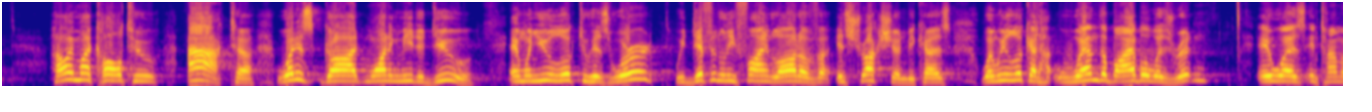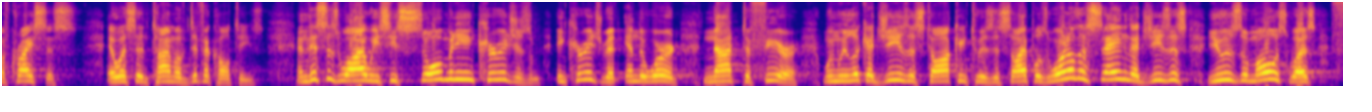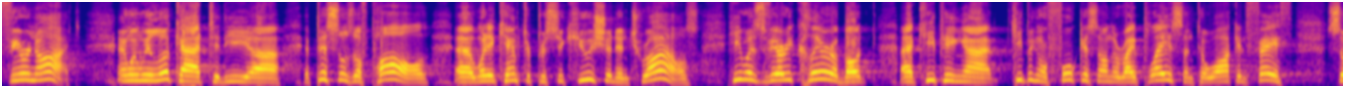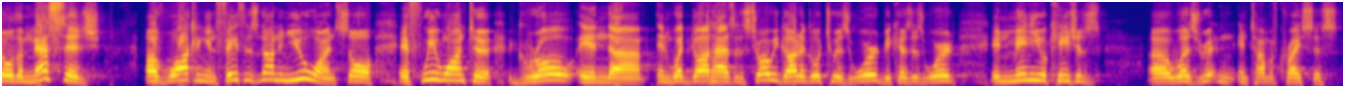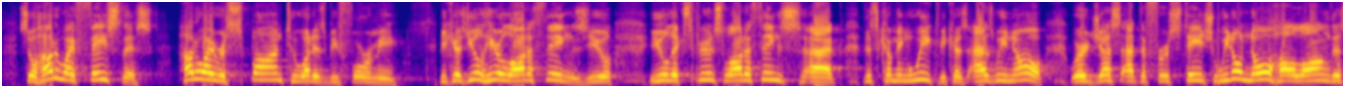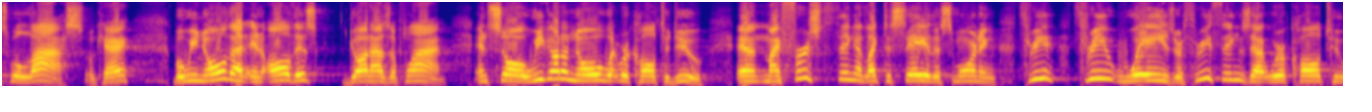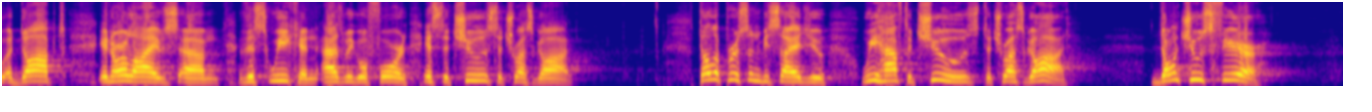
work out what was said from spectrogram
How am I called to act? Uh, what is God wanting me to do? And when you look to His Word, we definitely find a lot of uh, instruction because when we look at when the Bible was written, it was in time of crisis. It was in time of difficulties. And this is why we see so many encouragement in the word not to fear. When we look at Jesus talking to his disciples, one of the saying that Jesus used the most was, fear not. And when we look at the uh, epistles of Paul, uh, when it came to persecution and trials, he was very clear about uh, keeping, uh, keeping our focus on the right place and to walk in faith. So the message of walking in faith is not a new one. So if we want to grow in, uh, in what God has in store, we got to go to His Word because His Word, in many occasions, uh, was written in time of crisis. So how do I face this? How do I respond to what is before me? Because you'll hear a lot of things. You'll, you'll experience a lot of things uh, this coming week because, as we know, we're just at the first stage. We don't know how long this will last, okay? But we know that in all this, God has a plan. And so we got to know what we're called to do. And my first thing I'd like to say this morning three, three ways or three things that we're called to adopt in our lives um, this week and as we go forward is to choose to trust God. Tell the person beside you, we have to choose to trust God. Don't choose fear.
